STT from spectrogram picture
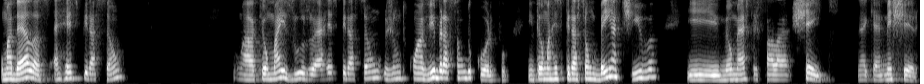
Uma delas é respiração, a que eu mais uso é a respiração junto com a vibração do corpo. Então, uma respiração bem ativa e meu mestre fala shake, né, que é mexer.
